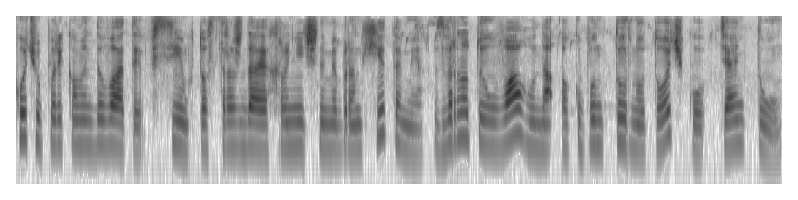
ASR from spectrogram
Хочу порекомендувати всім, хто страждає хронічними бронхітами, звернути увагу на акупунктурну точку Тяньту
